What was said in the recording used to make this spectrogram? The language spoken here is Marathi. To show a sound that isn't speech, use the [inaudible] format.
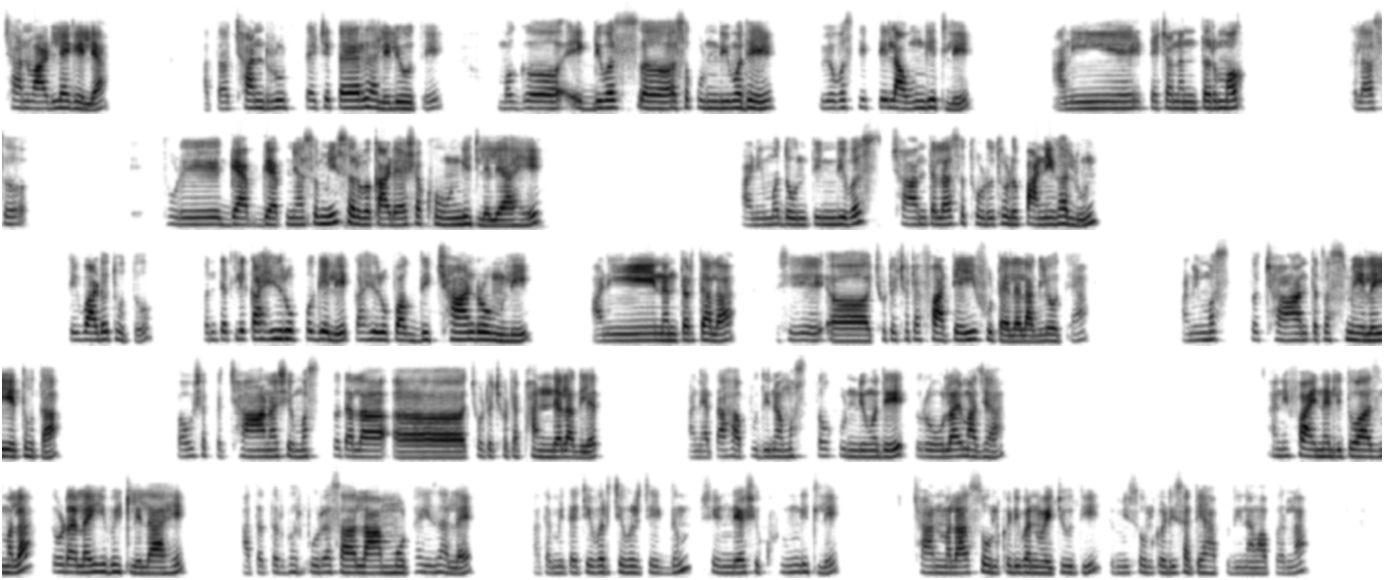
छान वाढल्या गेल्या. आता छान रूट त्याचे तयार झालेले होते. मग एक दिवस असं कुंडीमध्ये व्यवस्थित ते लावून घेतले आणि त्याच्यानंतर मग त्याला असं थोडे गॅप गॅपने असं मी सर्व काड्या अशा खोवून घेतलेल्या आहे. आणि मग 2-3 दिवस छान त्याला असं थोडं-थोडं पाणी घालून ते वाढत होतं. पण त्यातले काही रोपं गेले, काही रोपं अगदी छान रोमली आणि नंतर त्याला असे छोट्या-छोट्या फाट्याही फुटायला लागल्या होत्या आणि मस्त छान त्याचा स्मेलही येत होता. पाहू शकता छान असे मस्त त्याला छोट्या-छोट्या फांद्या लागल्यात आणि आता हा पुदिना मस्त कुंडीमध्ये रोवला माझ्या आणि फायनली तो आज मला तोडायलाही भेटलेला आहे. आता तर भरपूर असा लांब मोठाही झाला आहे. आता मी त्याचे वरचे वरचे एकदम शेंडे असे खुळून घेतले. छान मला सोलकडी सोलकढी बनवायची होती, तर मी सोलकढीसाठी हा पुदिना वापरला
